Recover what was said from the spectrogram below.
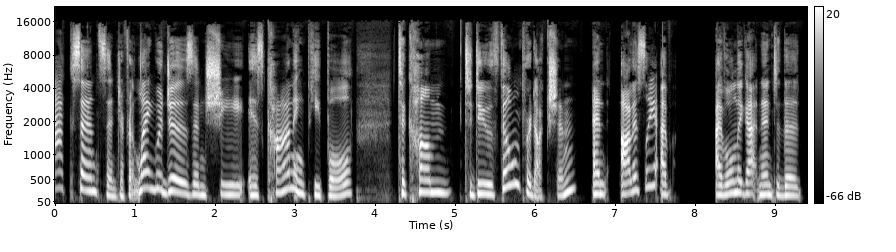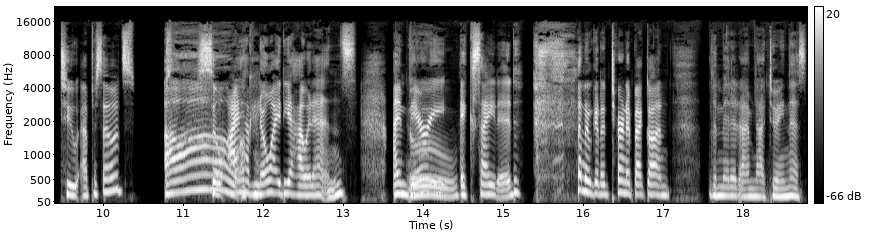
accents and different languages and she is conning people to come to do film production and honestly i've i've only gotten into the two episodes Oh, so i have okay. no idea how it ends i'm very Ooh. excited and i'm going to turn it back on the minute i'm not doing this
